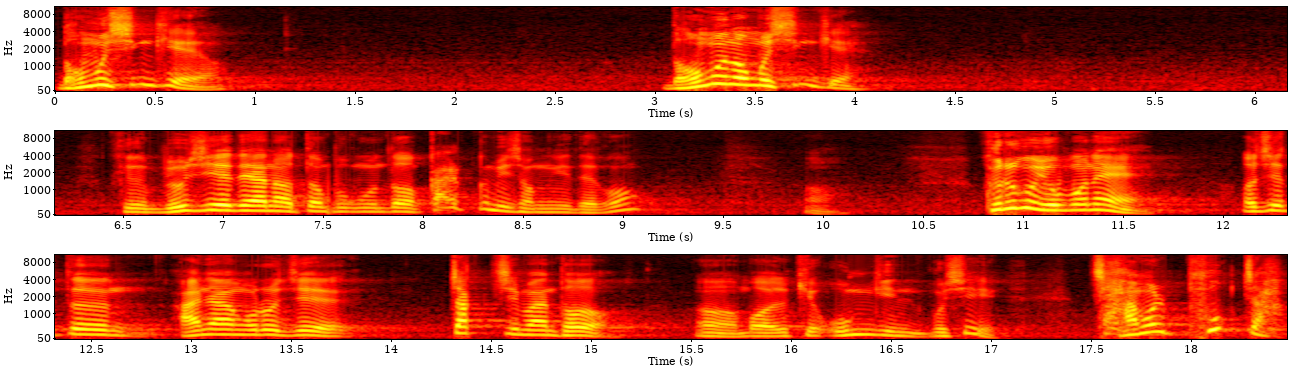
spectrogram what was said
너무 신기해요. 너무너무 신기해. 그 묘지에 대한 어떤 부분도 깔끔히 정리되고, 어. 그리고 요번에 어쨌든 안양으로 이제 작지만 더, 어, 뭐 이렇게 옮긴 곳이 잠을 푹 자.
